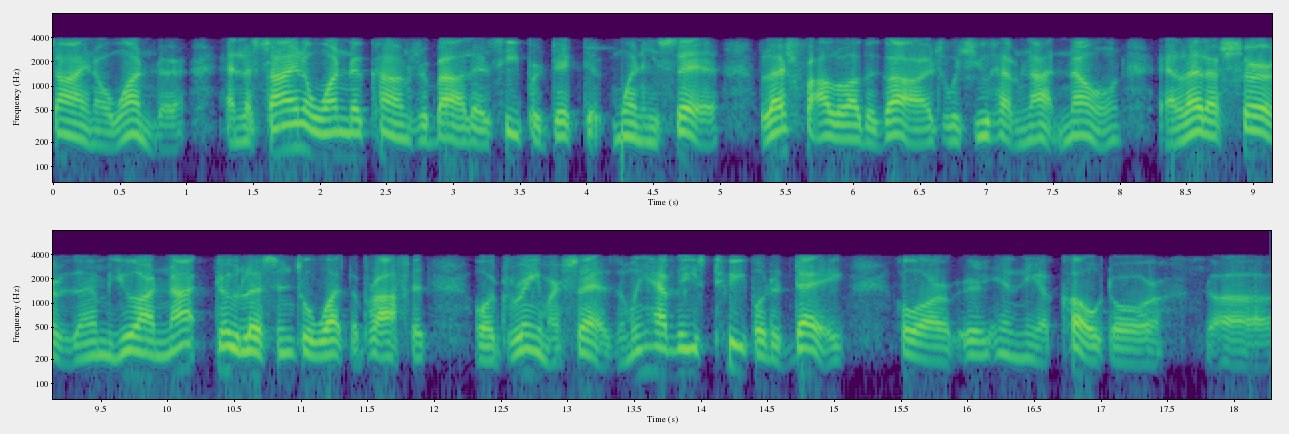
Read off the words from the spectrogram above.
sign or wonder, and the sign or wonder comes about as he predicted when he said, Let's follow other gods which you have not known, and let us serve them, you are not to listen to what the prophet or dreamer says. And we have these people today who are in the occult or uh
